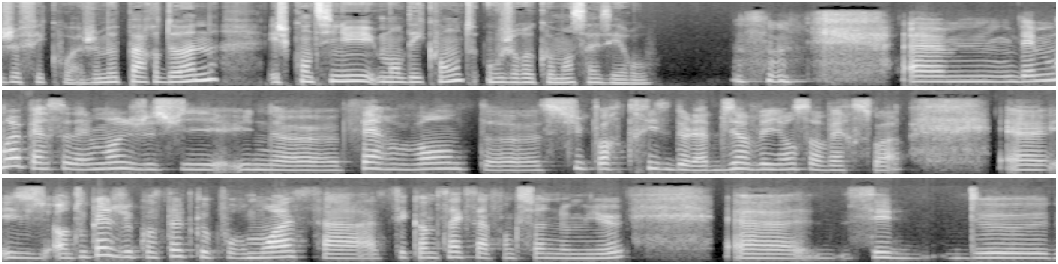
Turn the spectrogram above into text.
Je fais quoi? Je me pardonne et je continue mon décompte ou je recommence à zéro Euh, ben moi, personnellement, je suis une euh, fervente euh, supportrice de la bienveillance envers soi. en tout cas, je constate que pour moi, ça, c'est comme ça que ça fonctionne le mieux. c'est de,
